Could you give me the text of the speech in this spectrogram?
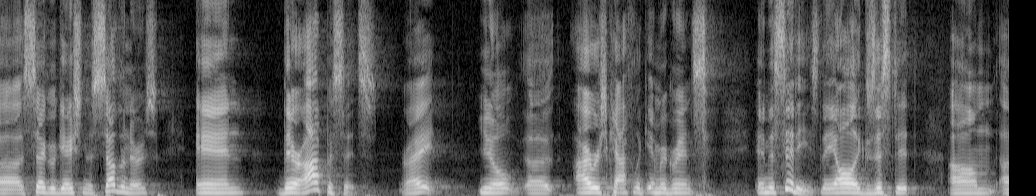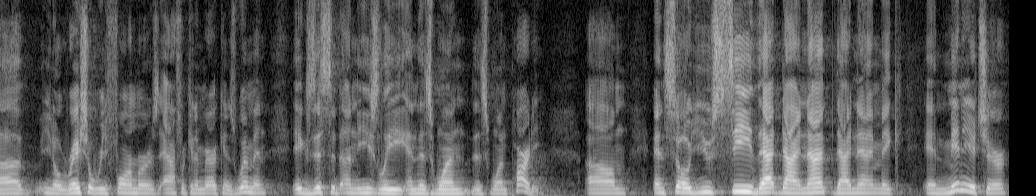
uh, segregationist Southerners and their opposites, right? You know, uh, Irish Catholic immigrants in the cities. They all existed. Um, uh, you know, racial reformers, African Americans, women existed uneasily in this one, this one party. Um, and so you see that dyna- dynamic in miniature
